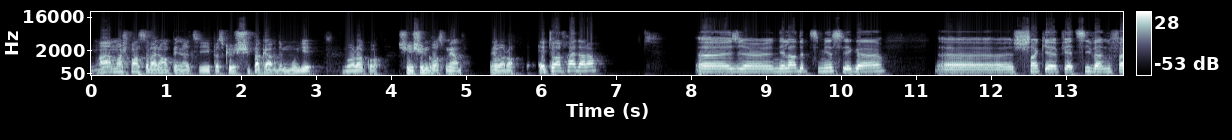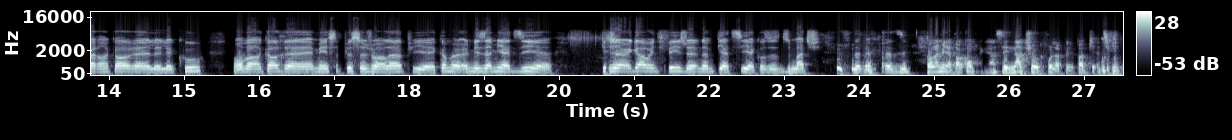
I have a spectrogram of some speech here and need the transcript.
moi, moi, je pense que ça va aller en penalty parce que je suis pas capable de me mouiller. Voilà quoi. Je suis, je suis une grosse merde. Et voilà. Et toi, Fred, alors? Euh, j'ai un élan d'optimisme, les gars. Euh, je sens que Piatti va nous faire encore euh, le, le coup. On va encore euh, aimer ce- plus ce joueur-là. Puis, euh, comme un, un de mes amis a dit, euh, que j'ai un gars ou une fille, je nomme Piatti à cause du match de mercredi. Ton ami n'a pas compris. Hein. C'est Nacho qu'il faut l'appeler, pas Piatti.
